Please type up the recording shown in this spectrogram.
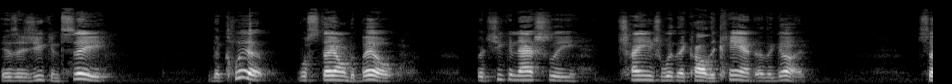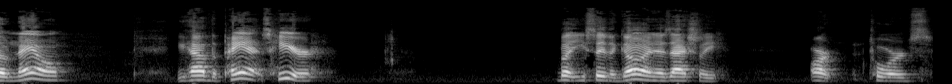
is, as you can see, the clip will stay on the belt, but you can actually change what they call the cant of the gun. So now you have the pants here, but you see the gun is actually art towards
